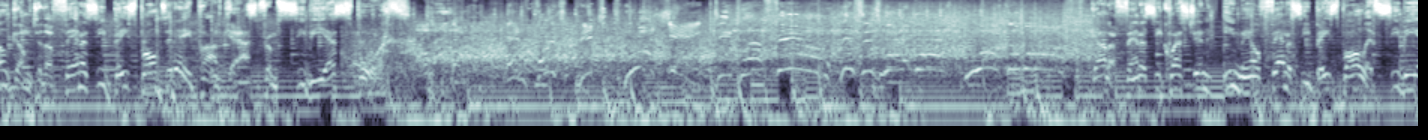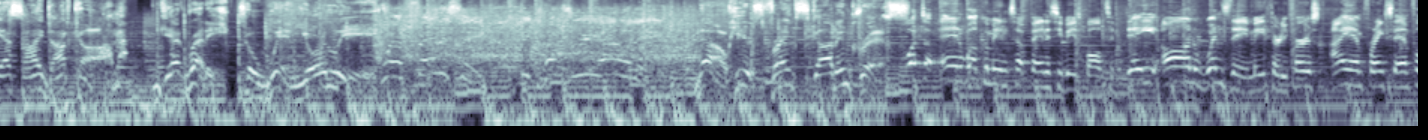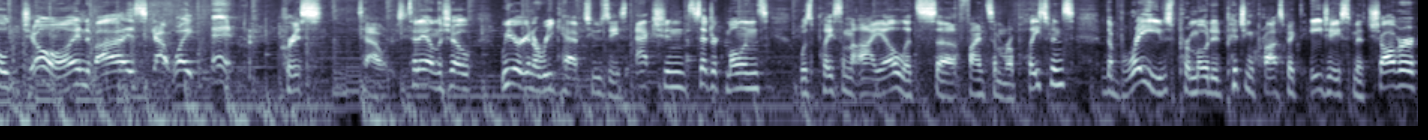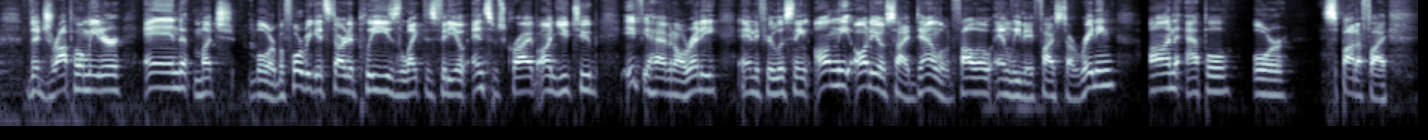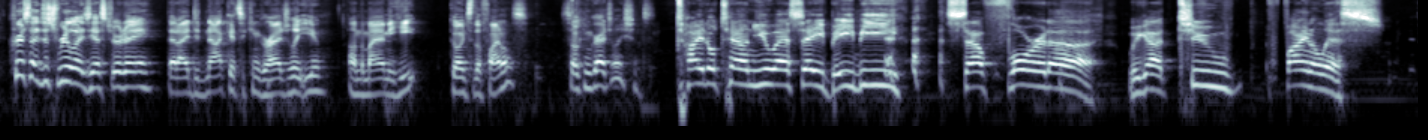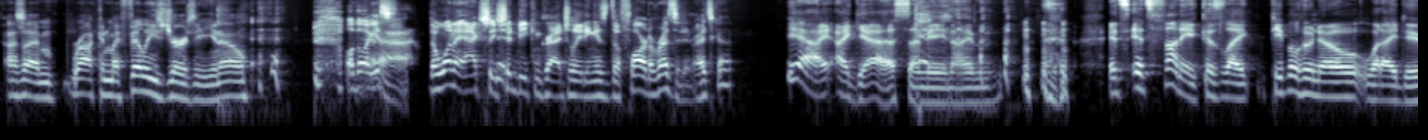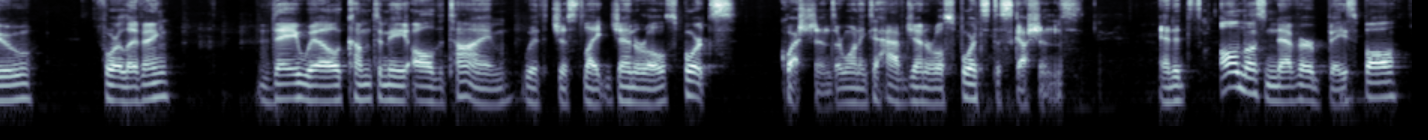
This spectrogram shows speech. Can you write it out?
Welcome to the Fantasy Baseball Today podcast from CBS Sports. And first pitch crushing. Deep left field. This is back. Walk. Got a fantasy question? Email fantasybaseball at cbsi.com. Get ready to win your league. Where fantasy becomes reality. Now, here's Frank, Scott, and Chris. What's up, and welcome into Fantasy Baseball today on Wednesday, May 31st. I am Frank Stanfield, joined by Scott White and Chris Towers. Today on the show, we are going to recap Tuesday's action. Cedric Mullins was placed on the IL. Let's uh, find some replacements. The Braves promoted pitching prospect AJ Smith Shawver, the Drop-O-Meter, and much more. Before we get started, please like this video and subscribe on YouTube if you haven't already. And if you're listening on the audio side, download, follow, and leave a five star rating on Apple or Spotify. Chris, I just realized yesterday that I did not get to congratulate you on the Miami Heat going to the finals. So, congratulations. Titletown, USA, baby. South Florida. We got two finalists as I'm rocking my Phillies jersey, you know? Although I guess the one I actually should be congratulating is the Florida resident, right, Scott? Yeah, I, I guess. I mean, I'm. it's it's funny because like people who know what I do for a living, they will come to me all the time with just like general sports questions or wanting to have general sports discussions, and it's almost never baseball.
